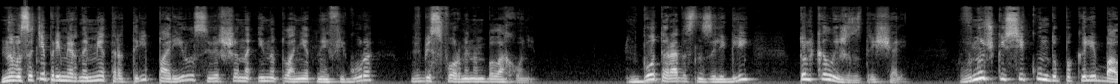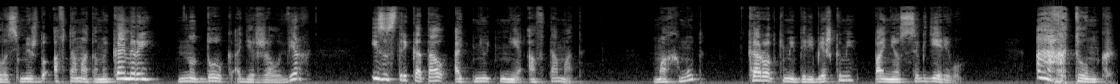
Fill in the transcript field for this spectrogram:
на высоте примерно метра три парила совершенно инопланетная фигура в бесформенном балахоне. Боты радостно залегли, только лыжи затрещали. Внучка секунду поколебалась между автоматом и камерой, но долг одержал верх, и застрекотал отнюдь не автомат. Махмуд короткими перебежками понесся к дереву. «Achtung!»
